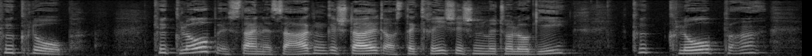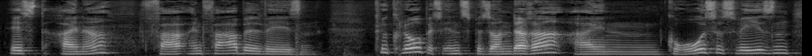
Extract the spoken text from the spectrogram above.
Kyklop. Kyklop ist eine Sagengestalt aus der griechischen Mythologie. Kyklop äh, ist eine, ein Fabelwesen. Kyklop ist insbesondere ein großes Wesen,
